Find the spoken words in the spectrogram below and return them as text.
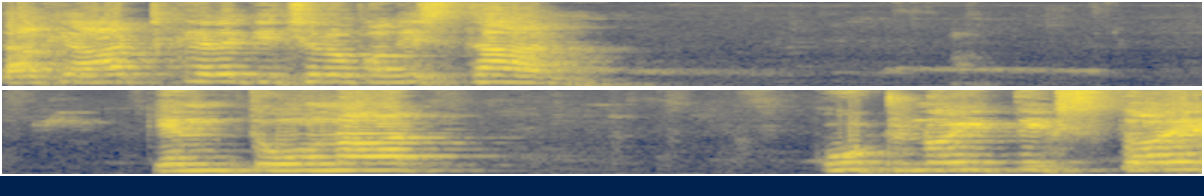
তাকে আটকে রেখেছিল পাকিস্তান। কিন্তু ওনার কূটনৈতিক স্তরে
